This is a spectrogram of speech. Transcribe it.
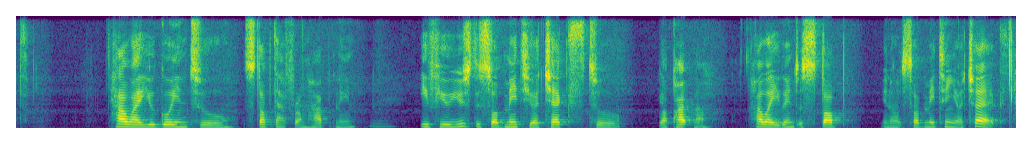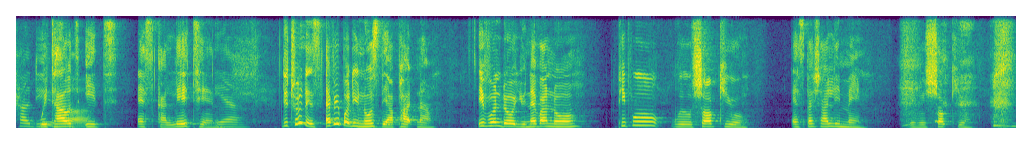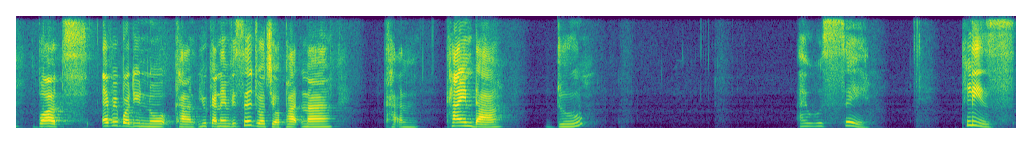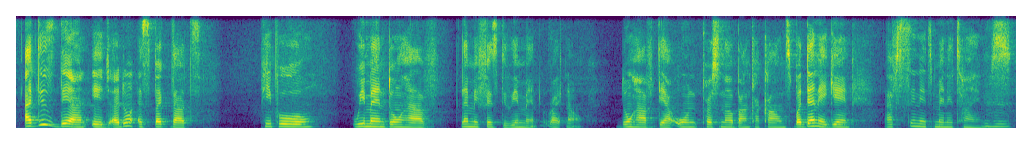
how are you going to stop that from happening? Mm. If you used to submit your checks to your partner, how are you going to stop, you know, submitting your checks how do without stop? it escalating? Yeah. The truth is, everybody knows their partner, even though you never know. People will shock you, especially men. They will shock you. but everybody know can you can envisage what your partner can kinda do, I would say, please, at this day and age, I don't expect that people, women don't have, let me face the women right now, don't have their own personal bank accounts. But then again, I've seen it many times. Mm-hmm.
